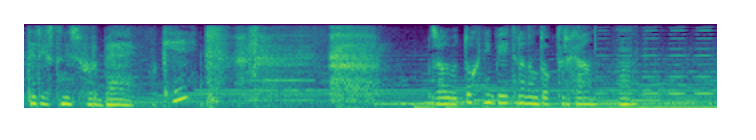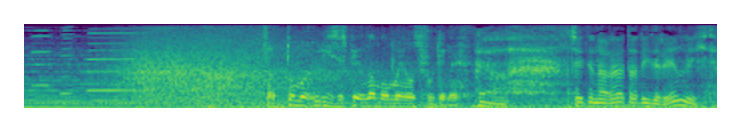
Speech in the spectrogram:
Het ergste is voorbij, oké? Okay? Zouden we toch niet beter naar een dokter gaan? Hm? Verdomme Rudy, ze spelen allemaal met ons voeten, hè. Ja, het ziet er naar uit dat iedereen ligt.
